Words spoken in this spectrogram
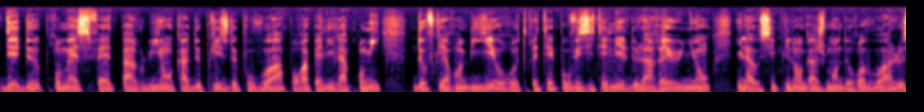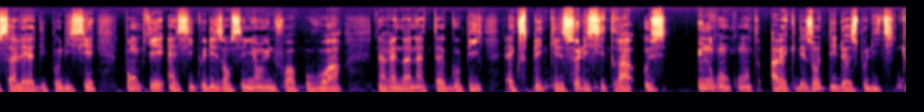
des deux promesses faites par lui en cas de prise de pouvoir. Pour rappel, il a promis d'offrir un billet aux retraités pour visiter l'île de la Réunion. Il a aussi pris l'engagement de revoir le salaire des policiers, pompiers ainsi que des enseignants une fois au pouvoir. Narendranath Gopi explique qu'il sollicitera aussi une rencontre avec les autres leaders politiques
